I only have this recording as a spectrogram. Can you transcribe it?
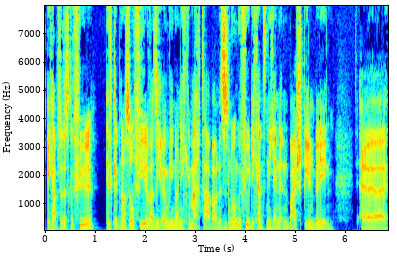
ich habe so das Gefühl, es gibt noch so viel, was ich irgendwie noch nicht gemacht habe. Und es ist nur ein Gefühl, ich kann es nicht in, in Beispielen belegen äh,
